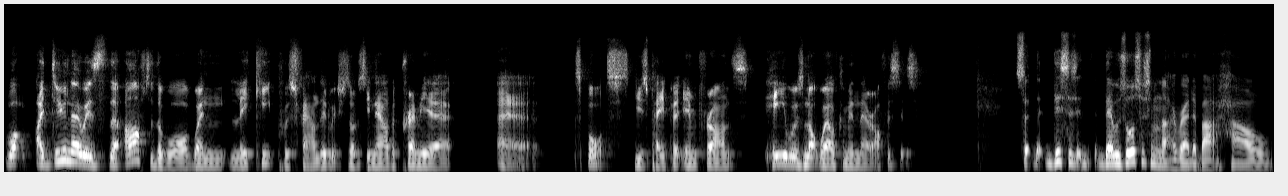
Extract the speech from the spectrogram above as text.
what I do know is that after the war, when L'Equipe was founded, which is obviously now the premier uh, sports newspaper in France, he was not welcome in their offices. So this is there was also something that I read about how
